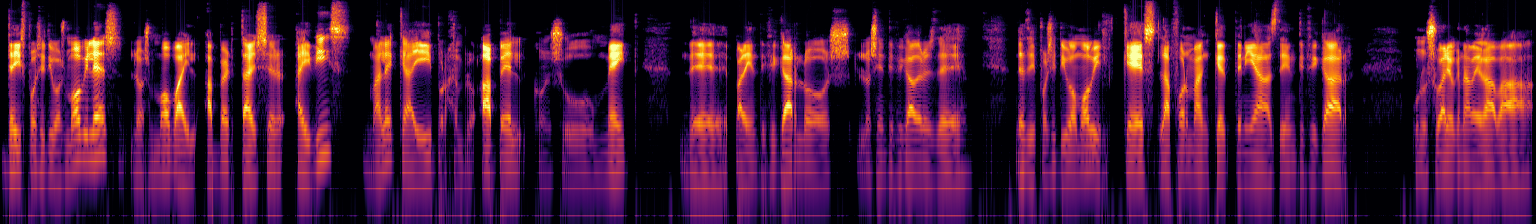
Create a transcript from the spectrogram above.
de dispositivos móviles, los Mobile Advertiser IDs, ¿vale? Que ahí, por ejemplo, Apple con su Mate de, para identificar los, los identificadores de, del dispositivo móvil, que es la forma en que tenías de identificar un usuario que navegaba,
